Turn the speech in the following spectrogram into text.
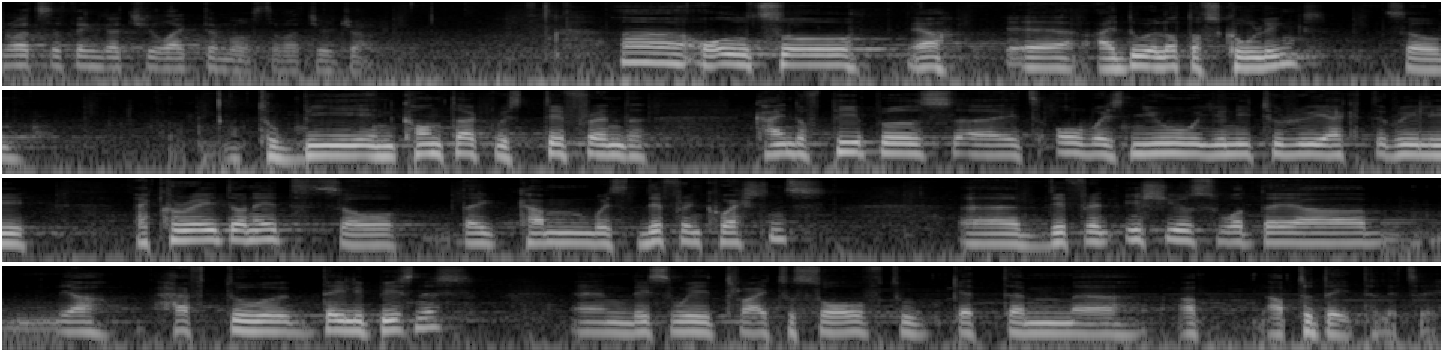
And what's the thing that you like the most about your job? Uh, also, yeah, uh, I do a lot of schooling, so to be in contact with different kind of peoples, uh, it's always new. You need to react really accurate on it. So they come with different questions, uh, different issues, what they are, yeah, have to daily business, and this we try to solve to get them uh, up up to date. Let's say.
